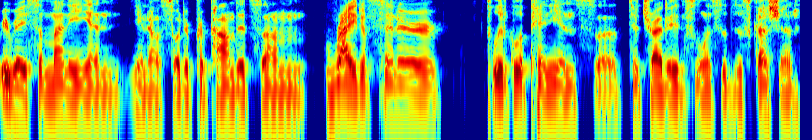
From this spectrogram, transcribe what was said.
We raised some money and you know sort of propounded some right of center political opinions uh, to try to influence the discussion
